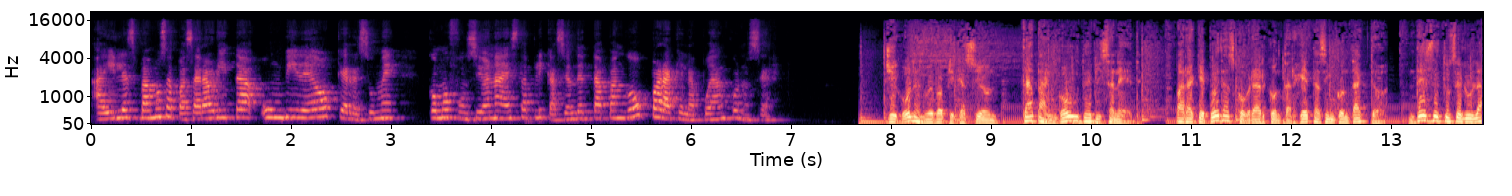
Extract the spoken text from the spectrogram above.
ahí les vamos a pasar ahorita un video que resume cómo funciona esta aplicación de Tap and Go para que la puedan conocer. Llegó la nueva aplicación Tap and Go de VisaNet para que puedas cobrar con tarjetas sin contacto desde tu celular.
